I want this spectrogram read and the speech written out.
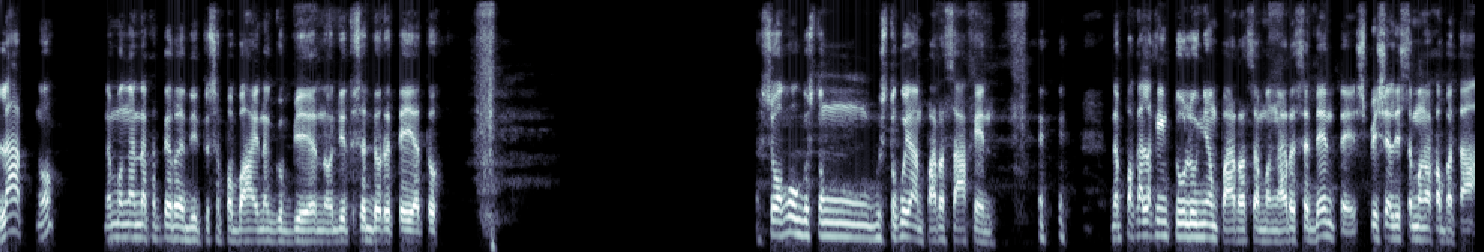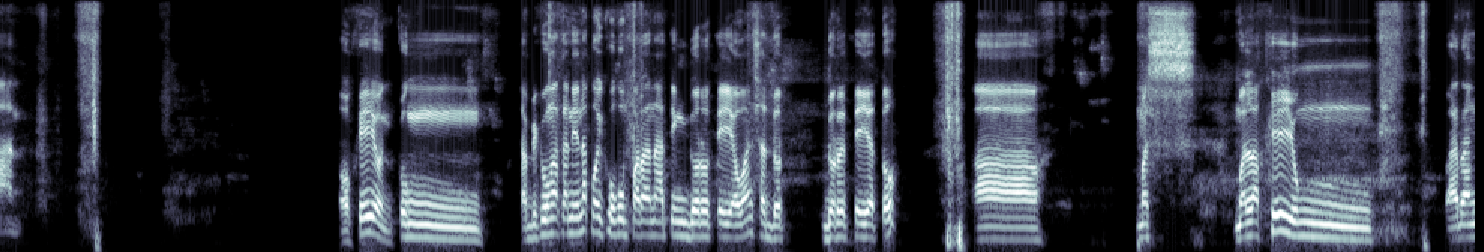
lahat, no? ng mga nakatira dito sa pabahay ng gobyerno, dito sa Dorotea to. So ako gustong gusto ko 'yan para sa akin. Napakalaking tulong niyan para sa mga residente, especially sa mga kabataan. Okay 'yun. Kung sabi ko nga kanina kung ikukumpara nating Dorotea 1 sa Dor- Dorotea 2, ah mas malaki yung parang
